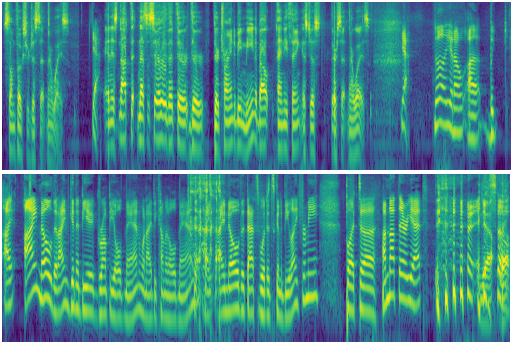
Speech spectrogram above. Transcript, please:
some folks are just set in their ways. Yeah, and it's not that necessarily that they're they're they're trying to be mean about anything. It's just they're set in their ways. Yeah, well, you know, uh, but I I know that I'm going to be a grumpy old man when I become an old man. I, I know that that's what it's going to be like for me, but uh, I'm not there yet. yeah. So,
